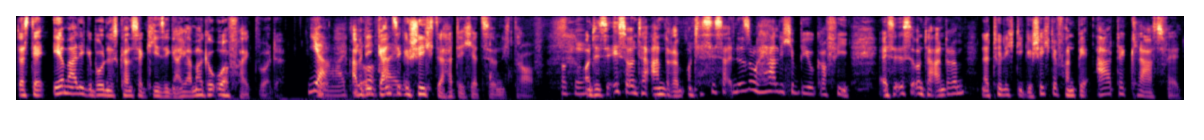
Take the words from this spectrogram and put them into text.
dass der ehemalige Bundeskanzler Kiesinger ja mal geohrfeigt wurde. Ja, so, die aber die Ohrfeige. ganze Geschichte hatte ich jetzt so nicht drauf. Okay. Und es ist unter anderem, und das ist eine so herrliche Biografie, es ist unter anderem natürlich die Geschichte von Beate Glasfeld.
